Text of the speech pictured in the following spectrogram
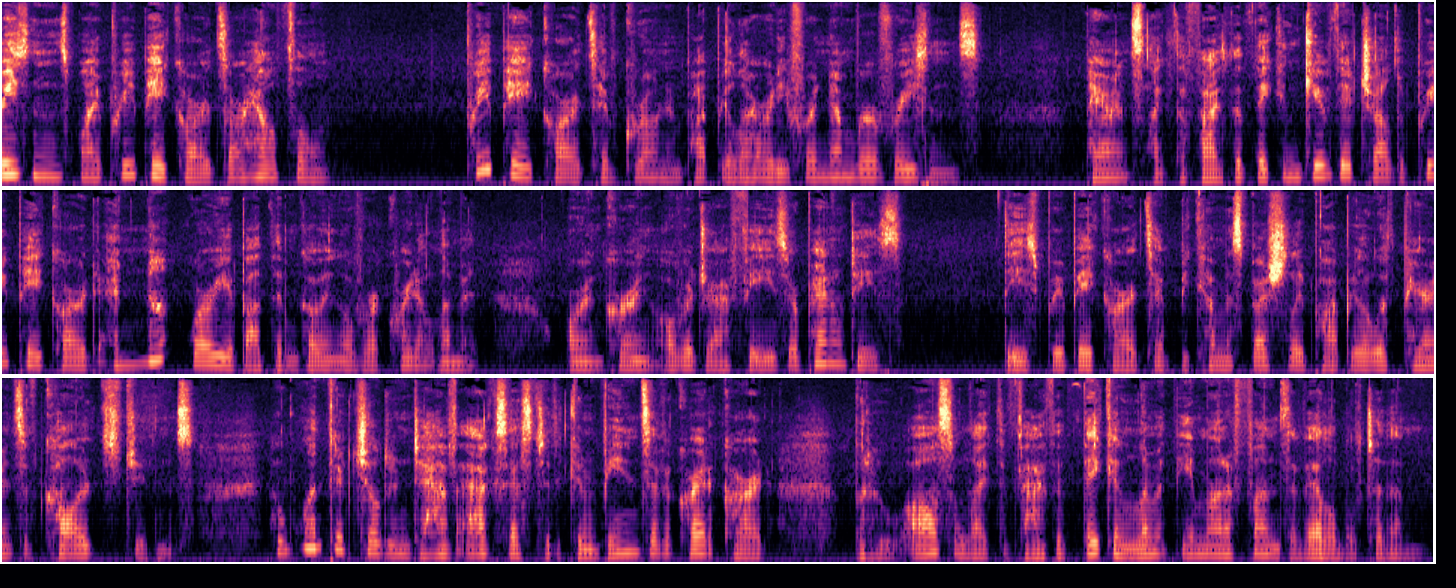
Reasons why prepaid cards are helpful. Prepaid cards have grown in popularity for a number of reasons. Parents like the fact that they can give their child a prepaid card and not worry about them going over a credit limit or incurring overdraft fees or penalties. These prepaid cards have become especially popular with parents of college students who want their children to have access to the convenience of a credit card, but who also like the fact that they can limit the amount of funds available to them.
